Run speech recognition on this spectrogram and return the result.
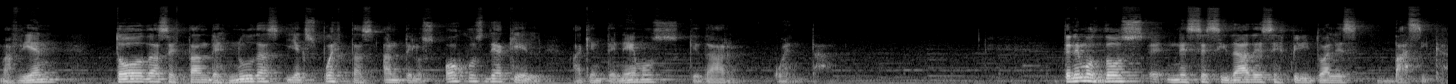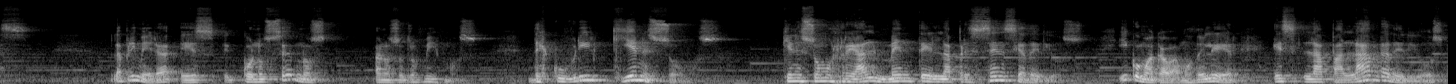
Más bien, todas están desnudas y expuestas ante los ojos de aquel a quien tenemos que dar cuenta. Tenemos dos eh, necesidades espirituales básicas. La primera es eh, conocernos a nosotros mismos, descubrir quiénes somos, quiénes somos realmente en la presencia de Dios. Y como acabamos de leer, es la palabra de Dios,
